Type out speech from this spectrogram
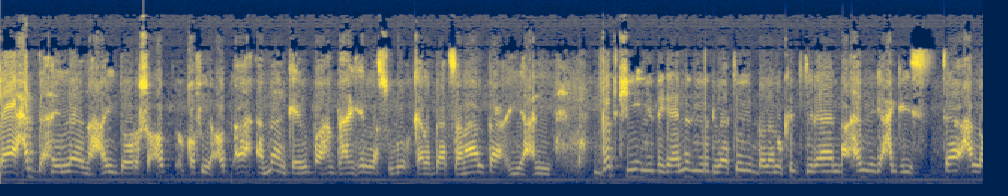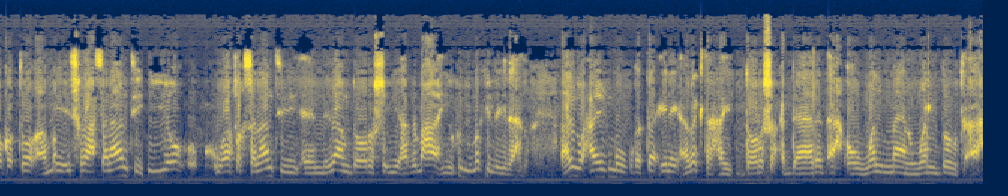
baaxadda ay leedahay doorasho cod qof iyo cod ah ammaanka ay u baahan tahay in la sugo kala daadsanaanta yacni dadkii iyo degaanadii oo dhibaatooyin badan oo ka jiraan amniga xaggiisa ha noqoto ama israacsanaantii iyo waafaqsanaantii nidaam doorasho iyo arrimaha iyo kulli markii la yidhaahdo aniga waxaa ii muuqata inay adag tahay doorasho cadaalad ah oo one man one vote ah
